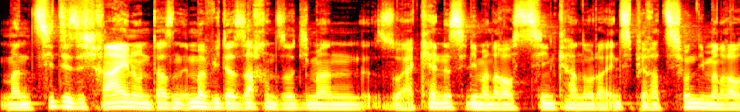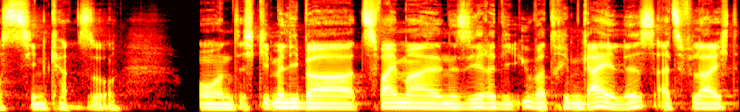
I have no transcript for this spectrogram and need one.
man zieht die sich rein und da sind immer wieder Sachen so, die man, so Erkenntnisse, die man rausziehen kann oder Inspirationen, die man rausziehen kann. So. Und ich gebe mir lieber zweimal eine Serie, die übertrieben geil ist, als vielleicht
